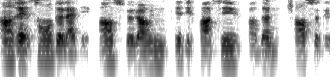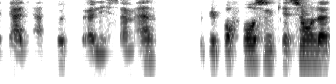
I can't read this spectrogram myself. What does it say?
en raison de la défense. Leur unité défensive leur donne une chance de gagner à toutes les semaines. Et puis pour Faux, c'est une question de,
